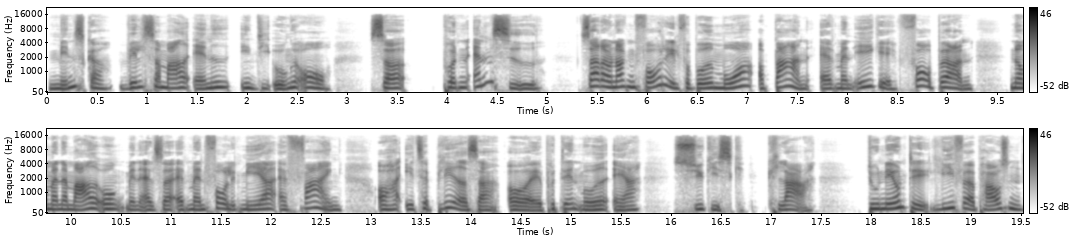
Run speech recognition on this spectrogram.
mennesker vil så meget andet i de unge år. Så på den anden side, så er der jo nok en fordel for både mor og barn, at man ikke får børn, når man er meget ung, men altså at man får lidt mere erfaring og har etableret sig, og øh, på den måde er psykisk klar. Du nævnte det lige før pausen.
